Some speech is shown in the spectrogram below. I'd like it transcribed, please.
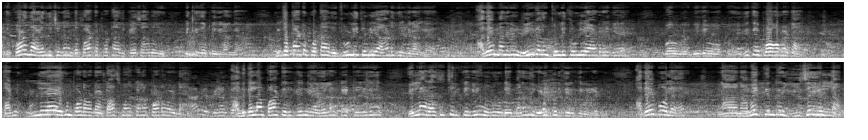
இந்த குழந்தை அழுந்துச்சுன்னா இந்த பாட்டை போட்டால் அது பேசாமல் நிற்கிது அப்படிங்கிறாங்க. இந்த பாட்டை போட்டால் அது துள்ளி துள்ளி ஆடுதுங்கிறாங்க. அதே மாதிரி நீங்களும் துள்ளி துள்ளி ஆடுறீங்க. நீங்கள் இதுக்கே போக வேண்டாம். தண்ணி உள்ளேயே எதுவும் போட வேண்டாம். டாஸ்மாகெல்லாம் போட வேண்டாம். அதுக்கெல்லாம் பாட்டு இருக்கு நீ அதெல்லாம் கேட்டிருக்கீங்க எல்லாம் ரசிச்சிருக்கீங்க உங்களுடைய மனதை வெளிப்படுத்தி இருக்கிறீர்கள் அதே போல நான் அமைக்கின்ற இசையெல்லாம்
